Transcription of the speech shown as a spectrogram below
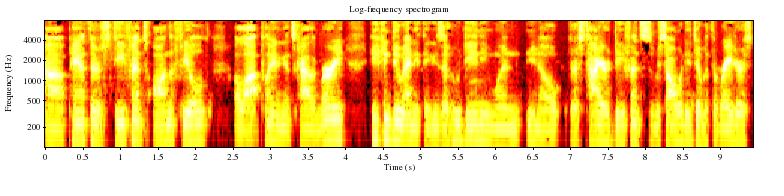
uh, Panthers defense on the field a lot playing against Kyler Murray. He can do anything. He's a Houdini when, you know, there's tired defenses. We saw what he did with the Raiders.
